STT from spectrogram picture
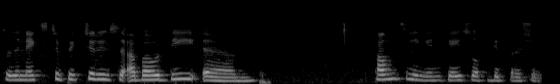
So the next picture is about the um, counseling in case of depression.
